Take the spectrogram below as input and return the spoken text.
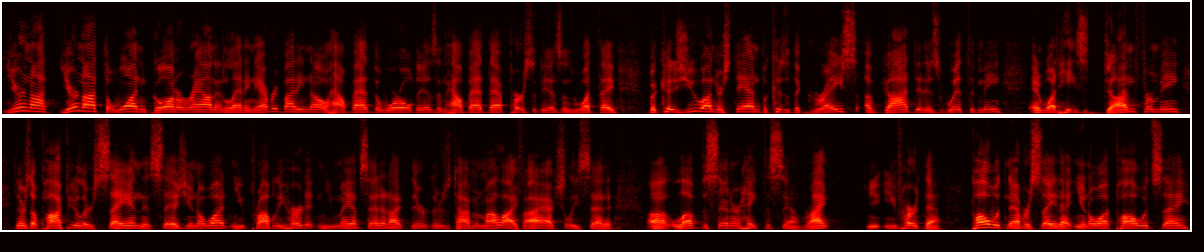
you're not, you're not the one going around and letting everybody know how bad the world is and how bad that person is and what they, because you understand because of the grace of God that is with me and what He's done for me. There's a popular saying that says, you know what, and you probably heard it and you may have said it. I, there, there's a time in my life I actually said it uh, love the sinner, hate the sin, right? You, you've heard that. Paul would never say that. You know what Paul would say?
